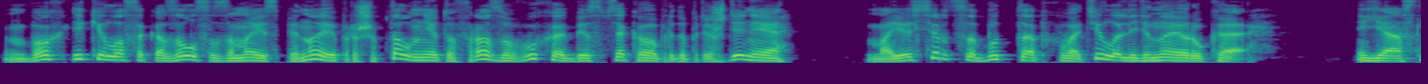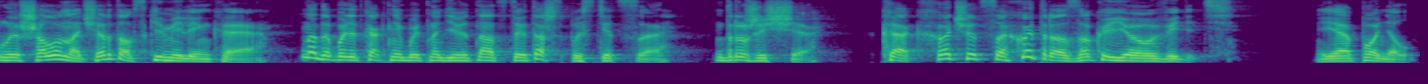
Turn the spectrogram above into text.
Бог Икилос оказался за моей спиной и прошептал мне эту фразу в ухо без всякого предупреждения. Моё сердце будто обхватила ледяная рука. «Я слышала, она чертовски миленькая. Надо будет как-нибудь на девятнадцатый этаж спуститься. Дружище, как хочется хоть разок её увидеть». Я понял.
